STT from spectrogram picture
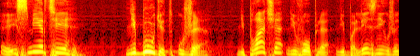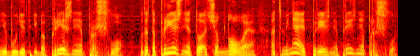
И смерти не будет уже ни плача, ни вопля, ни болезни уже не будет, ибо прежнее прошло. Вот это прежнее, то, о чем новое отменяет прежнее, прежнее прошло.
